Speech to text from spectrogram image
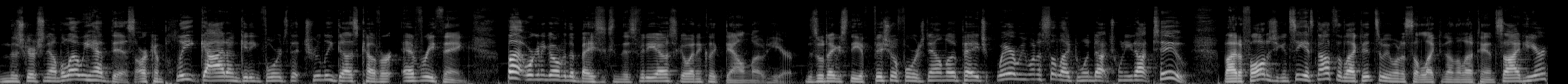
In the description down below, we have this, our complete guide on getting Forge that truly does cover everything. But we're going to go over the basics in this video, so go ahead and click download here. This will take us to the official Forge download page where we want to select 1.20.2. By default, as you can see, it's not selected, so we want to select it on the left-hand side here.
